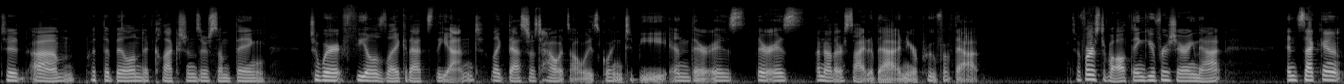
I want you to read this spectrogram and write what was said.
to um, put the bill into collections or something to where it feels like that's the end. Like that's just how it's always going to be. And there is there is another side of that and you're proof of that. So first of all thank you for sharing that. And second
